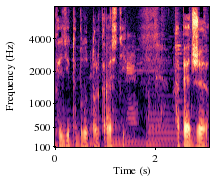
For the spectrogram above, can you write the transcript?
кредиты будут только расти. Опять же,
